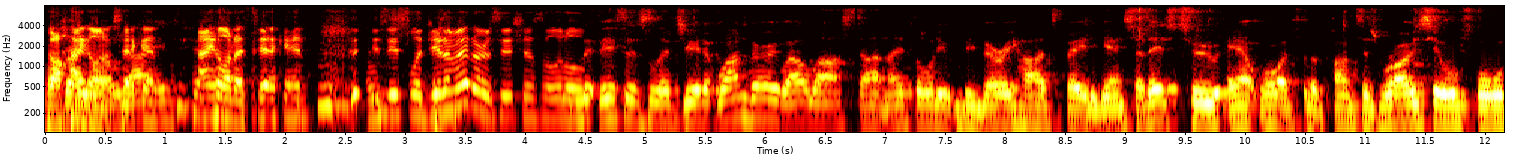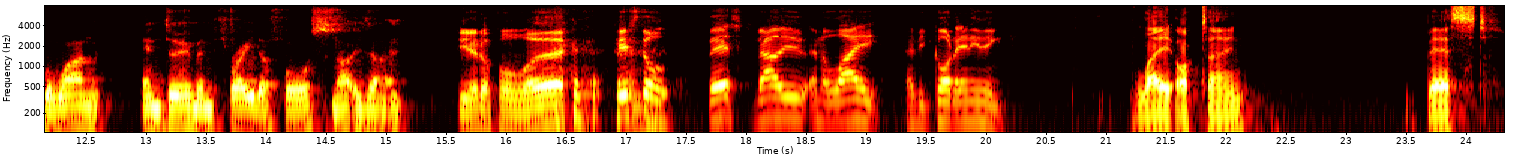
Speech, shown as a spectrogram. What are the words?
Oh, hang on a second. named. hang on a second. Is this legitimate or is this just a little? This is legit. It won very well last start, and they thought it would be very hard to beat again. So there's two out wide for the punters: Rosehill four to one, and Doomben three to four. Snow Zone. Beautiful work. Pistol, best value and a lay. Have you got anything? Lay octane. Best.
